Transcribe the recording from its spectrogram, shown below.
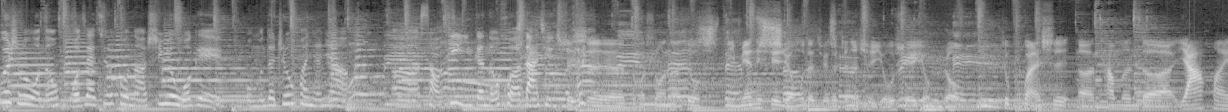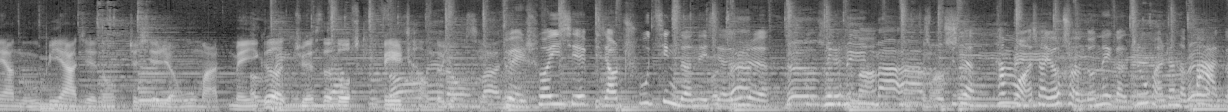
为什么我能活在最后呢？是因为我给我们的甄嬛娘娘，呃，扫地应该能活到大结局。是怎么说呢？就里面那些人物的角色真的是有血有肉，就不管是呃他们的丫鬟呀、奴婢啊这些东这些人物嘛，每一个角色都非常的用心。对，说一些比较出镜的那些，就是那个什么，怎么？就是他们网上有很多那个《甄嬛传》的 bug，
